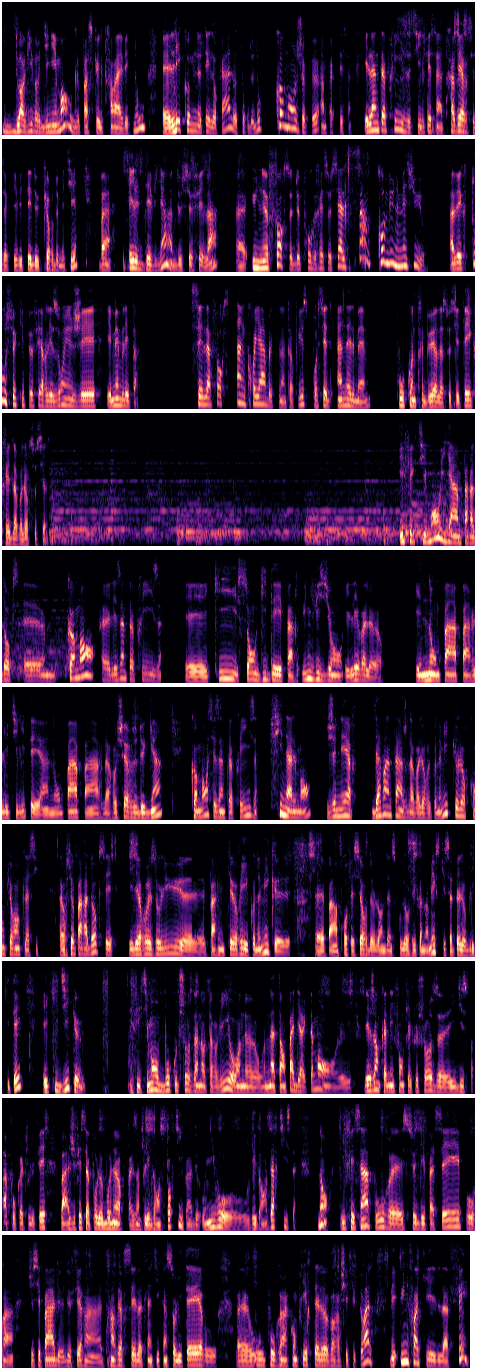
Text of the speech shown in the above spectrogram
doivent vivre dignement parce qu'ils travaillent avec nous, euh, les communautés locales autour de nous. Comment je peux impacter ça Et l'entreprise, s'il fait ça à travers ses activités de cœur de métier, ben, elle devient de ce fait-là euh, une force de progrès social sans commune mesure avec tout ce qui peut faire les ONG et même l'État. C'est la force incroyable que l'entreprise possède en elle-même pour contribuer à la société et créer de la valeur sociale. Effectivement, il y a un paradoxe. Euh, comment euh, les entreprises et qui sont guidés par une vision et les valeurs et non pas par l'utilité, hein, non pas par la recherche de gains, comment ces entreprises finalement génèrent davantage de la valeur économique que leurs concurrents classiques? Alors ce paradoxe, est, il est résolu euh, par une théorie économique, euh, euh, par un professeur de London School of Economics qui s'appelle Obliquité et qui dit que effectivement beaucoup de choses dans notre vie on n'attend pas directement. les gens quand ils font quelque chose, euh, ils disent pas pourquoi tu le fais. Bah je fais ça pour le bonheur. Par exemple les grands sportifs hein, de haut niveau ou des grands artistes. Non, il fait ça pour euh, se dépasser, pour un, je sais pas, de, de faire un traverser l'Atlantique en solitaire ou euh, ou pour accomplir telle œuvre architecturale. Mais une fois qu'il l'a fait,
